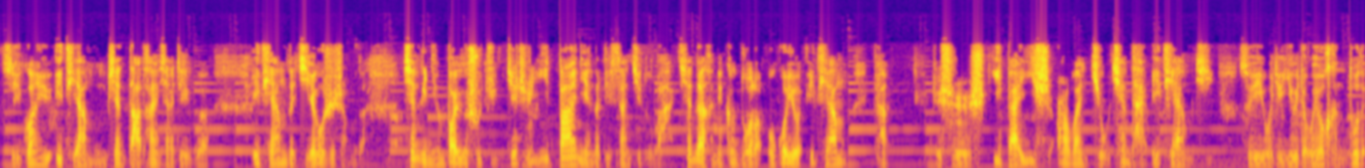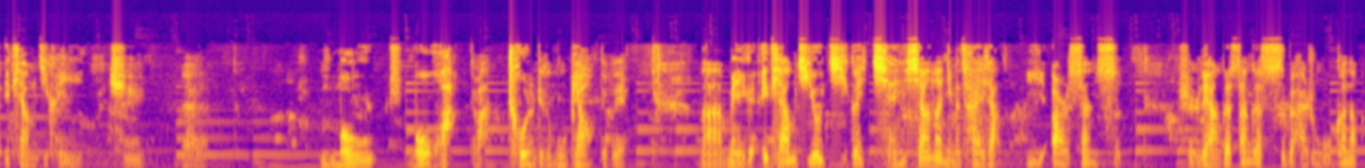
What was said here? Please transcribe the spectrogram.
所以关于 ATM，我们先打探一下这个 ATM 的结构是什么的。先给你们报一个数据，截止一八年的第三季度吧，现在肯定更多了。我国有 ATM，看这是一百一十二万九千台 ATM 机，所以我就意味着我有很多的 ATM 机可以去呃谋谋划，对吧？瞅准这个目标，对不对？那每个 ATM 机有几个钱箱呢？你们猜一下，一二三四，是两个、三个、四个还是五个呢？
